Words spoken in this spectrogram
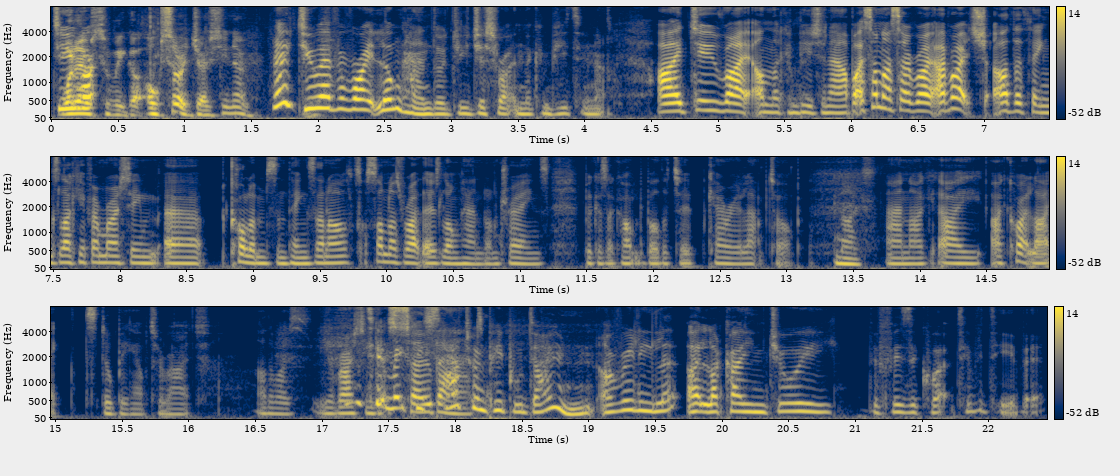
Do you What wri- else have we got? Oh, sorry, Josie, no. no? Do you ever write longhand, or do you just write on the computer now? I do write on the computer now, but sometimes I write. I write other things, like if I'm writing uh, columns and things, and I'll sometimes write those longhand on trains because I can't be bothered to carry a laptop. Nice. And I, I, I quite like still being able to write. Otherwise, your writing it makes so me sad bad. when people don't. I really li- I, like. I enjoy the physical activity of it.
